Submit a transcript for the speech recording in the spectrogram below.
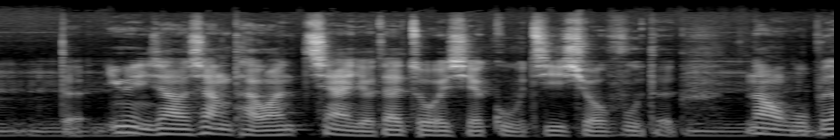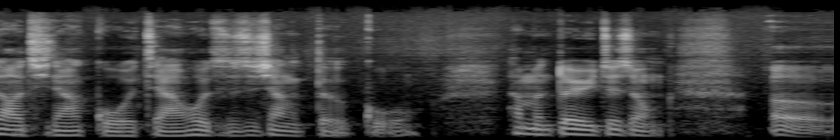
嗯嗯，对，因为你像像台湾现在有在做一些古迹修复的，那我不知道其他国家或者是像德国，他们对于这种。呃，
